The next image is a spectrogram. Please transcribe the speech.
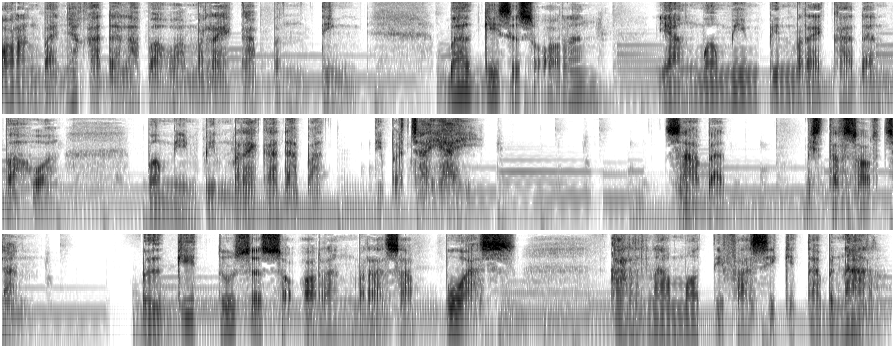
orang banyak adalah bahwa mereka penting bagi seseorang yang memimpin mereka dan bahwa pemimpin mereka dapat dipercayai. Sahabat Mr. Sorchan, begitu seseorang merasa puas karena motivasi kita benar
